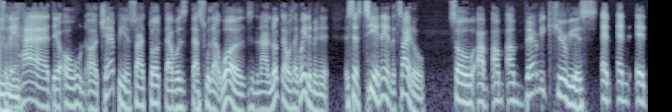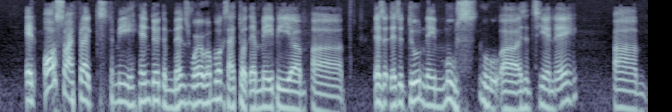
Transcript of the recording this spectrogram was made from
So they Mhm. had their own uh champion. So I thought that was that's who that was. And then I looked, I was like, wait a minute, it says TNA in the title. So I'm I'm I'm very curious, and and it it also I feel like to me hindered the men's Royal Rumble because I thought there may be um uh there's a there's a dude named Moose who uh is in TNA, um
